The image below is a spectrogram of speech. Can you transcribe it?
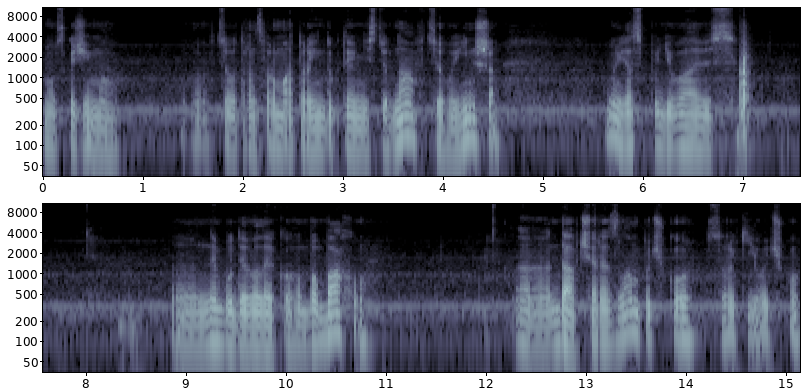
Ну, скажімо, е, в цього трансформатора індуктивність одна, в цього інша. Ну, я сподіваюся, е, не буде великого бабаху. Е, Дав через лампочку 40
